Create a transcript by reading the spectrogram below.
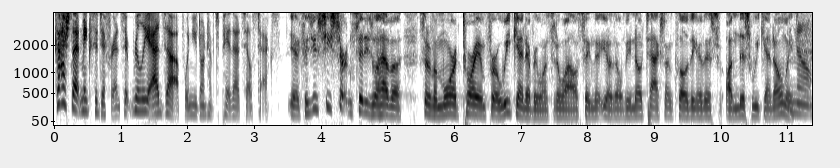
gosh, that makes a difference. It really adds up when you don't have to pay that sales tax. Yeah, because you see certain cities will have a sort of a moratorium for a weekend every once in a while, saying that you know there'll be no tax on clothing or this on this weekend only. No,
